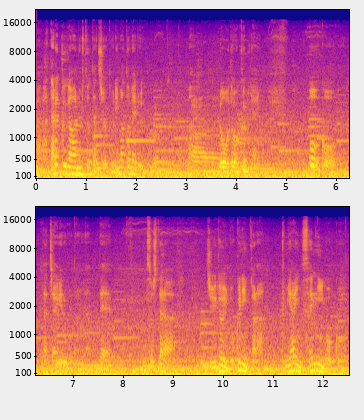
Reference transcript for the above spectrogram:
まあ、働く側の人たちを取りまとめる、まあ、労働組合をこう立ち上げることになってそしたら従業員6人から組合員1000人をこう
